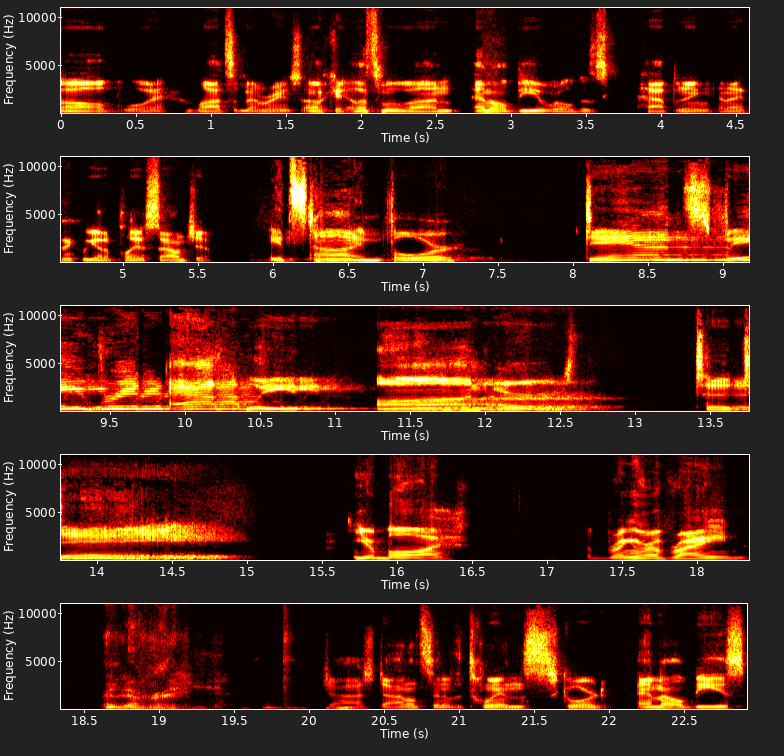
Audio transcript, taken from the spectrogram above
Oh boy, lots of memories. Okay, let's move on. MLB World is happening, and I think we got to play a sound chip. It's time for Dan's favorite athlete on earth today. Your boy, the bringer of rain, Ring of rain. Josh Donaldson of the Twins, scored MLB's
